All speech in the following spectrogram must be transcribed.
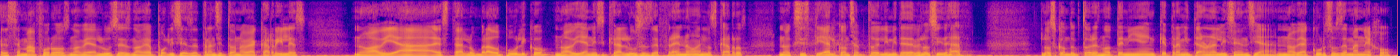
eh, semáforos, no había luces, no había policías de tránsito, no había carriles, no había este alumbrado público, no había ni siquiera luces de freno en los carros, no existía el concepto de límite de velocidad. Los conductores no tenían que tramitar una licencia, no había cursos de manejo.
